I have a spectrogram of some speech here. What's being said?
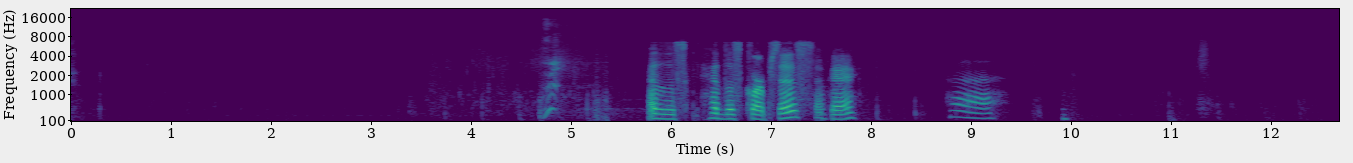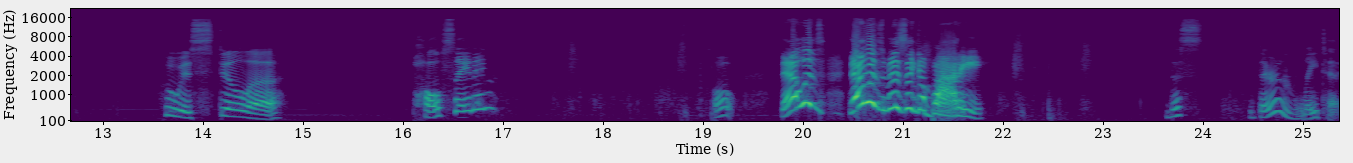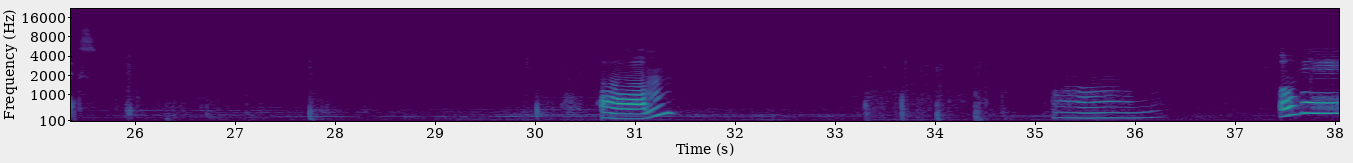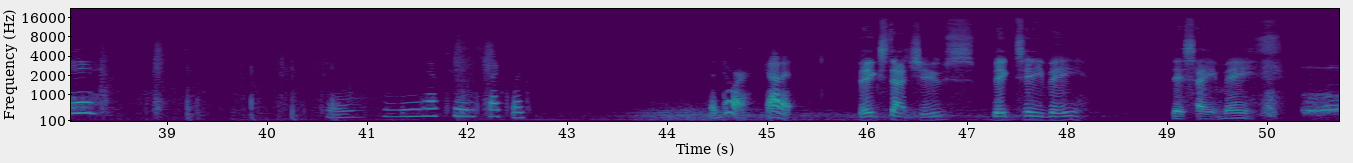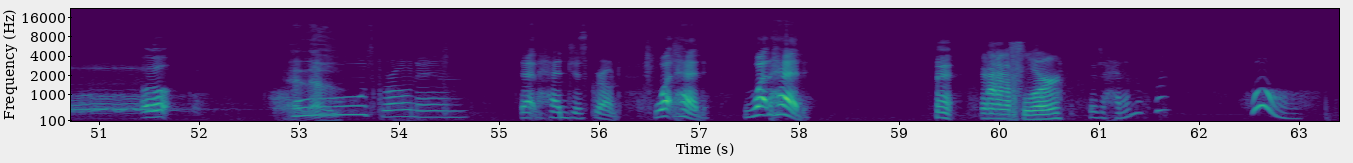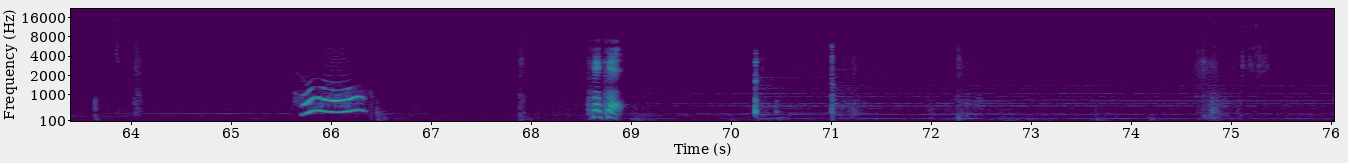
Headless headless corpses. Okay. Uh, who is still uh pulsating? Oh, that was that was missing a body. This they're in latex. Um. Um. Okay. So we have to inspect like the door. Got it. Big statues, big TV. This ain't me. Oh. Hello? Who's groaning? That head just groaned. What head? What head? One on the floor. There's a head on the floor? Whoa. Hello. Kick it.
